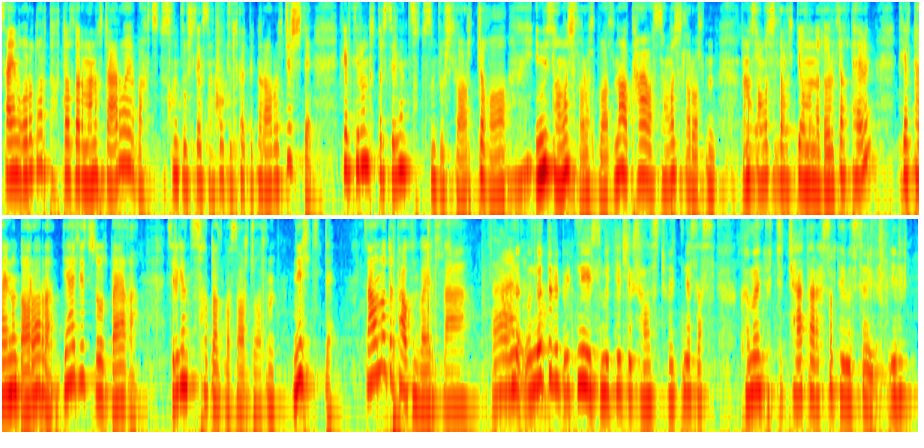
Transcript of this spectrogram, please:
сая 3 дугаар тогтоолоор манайх ч 12 багц тусламж үйлчлэгийг санхүүжүүлэхэд бид нар оруулж штэ. Тэгэхээр тэрүүн дотор сэргэн засах тусламж үйлчлэгээ орж байгаа. Энэний сонгон шалгаруулалт болно. Та бас сонгон шалгаруулалтанд манайх сонгон шалгаруулалтын өмнө бол урилга тавина. Тэгэхээр та энэнд ороорой. Диализ бол байгаа. Сэргэн засахад бол бас орж болно. Нээлттэй. За өнөөдөр та бүхэнд баярлалаа. За өнөөдөр бидний ирсэн мэдээллийг сонсч биднээс бас комент өчиж чатаар асуулт хийвэлсэн иргэд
